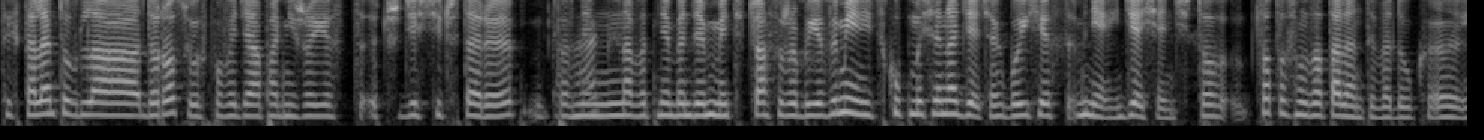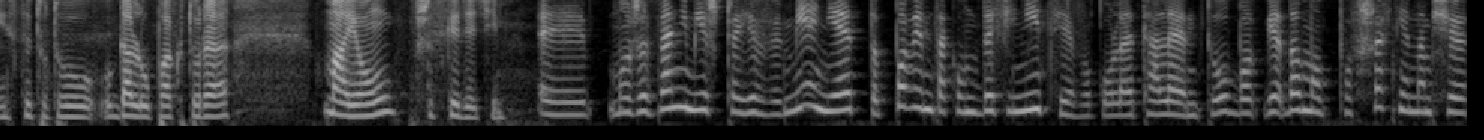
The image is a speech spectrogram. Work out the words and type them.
Tych talentów dla dorosłych powiedziała pani, że jest 34. Pewnie tak. nawet nie będziemy mieć czasu, żeby je wymienić. Skupmy się na dzieciach, bo ich jest mniej, 10. To co to są za talenty według e, Instytutu Galupa, które mają wszystkie dzieci? Yy, może zanim jeszcze je wymienię, to powiem taką definicję w ogóle talentu, bo wiadomo, powszechnie nam się,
